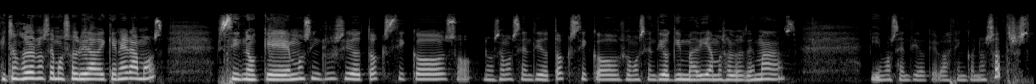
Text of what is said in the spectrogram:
Y no solo nos hemos olvidado de quién éramos, sino que hemos incluso sido tóxicos, o nos hemos sentido tóxicos, o hemos sentido que invadíamos a los demás, y hemos sentido que lo hacen con nosotros.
